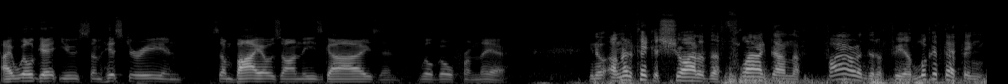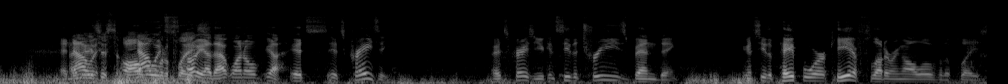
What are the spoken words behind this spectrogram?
I will get you some history and some bios on these guys, and we'll go from there. You know, I'm going to take a shot of the flag down the far end of the field. Look at that thing. And I now mean, it's it- just all over the it's- Oh yeah, that one over. Yeah, it's it's crazy. It's crazy. You can see the trees bending. You can see the paperwork here fluttering all over the place.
